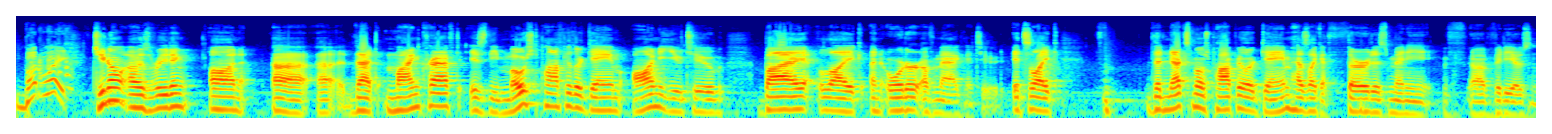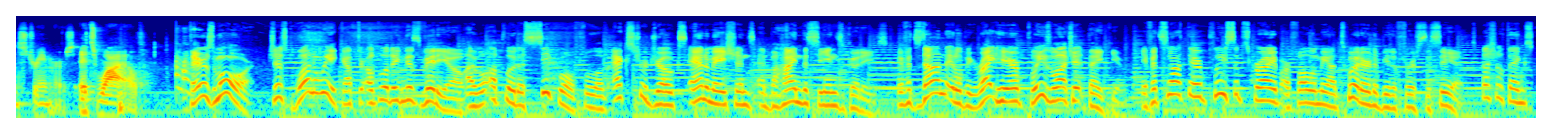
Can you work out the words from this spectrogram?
But wait, Do you know I was reading on uh, uh, that Minecraft is the most popular game on YouTube by like an order of magnitude. It's like the next most popular game has like a third as many uh, videos and streamers. It's wild. there's more! Just one week after uploading this video, I will upload a sequel full of extra jokes, animations, and behind the scenes goodies. If it's done, it'll be right here. Please watch it, thank you. If it's not there, please subscribe or follow me on Twitter to be the first to see it. Special thanks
